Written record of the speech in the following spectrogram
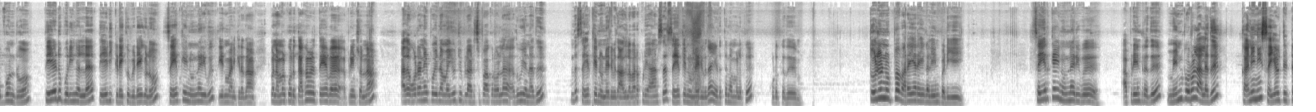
ஒவ்வொன்றும் தேடு பொறிகளில் தேடி கிடைக்கும் விடைகளும் செயற்கை நுண்ணறிவு தீர்மானிக்கிறதா. இப்போ நம்மளுக்கு ஒரு தகவல் தேவை அப்படின்னு சொன்னால் அதை உடனே போய் நம்ம யூடியூப்பில் அடித்து பார்க்குறோம்ல அதுவும் என்னது? இந்த செயற்கை நுண்ணறிவு தான். அதில் வரக்கூடிய ஆன்சர் செயற்கை நுண்ணறிவு தான் எடுத்து நம்மளுக்கு கொடுக்குது. தொழில்நுட்ப வரையறைகளின்படி செயற்கை நுண்ணறிவு அப்படின்றது மென்பொருள் அல்லது கணினி செயல்திட்ட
